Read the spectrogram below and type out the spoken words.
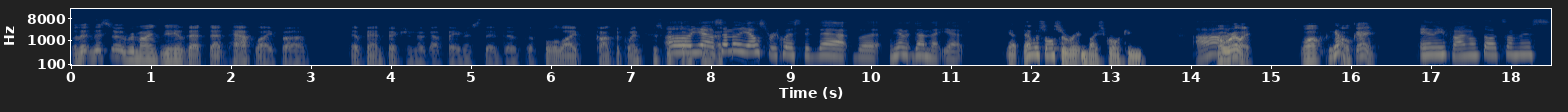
Well, this uh, reminds me of that that Half Life uh, fan fiction that got famous. The the the full life consequences. Oh yeah, somebody else requested that, but we haven't done that yet. Yeah, that was also written by Squirrel King. Ah. Oh really? Well, Yeah. okay. Any final thoughts on this?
